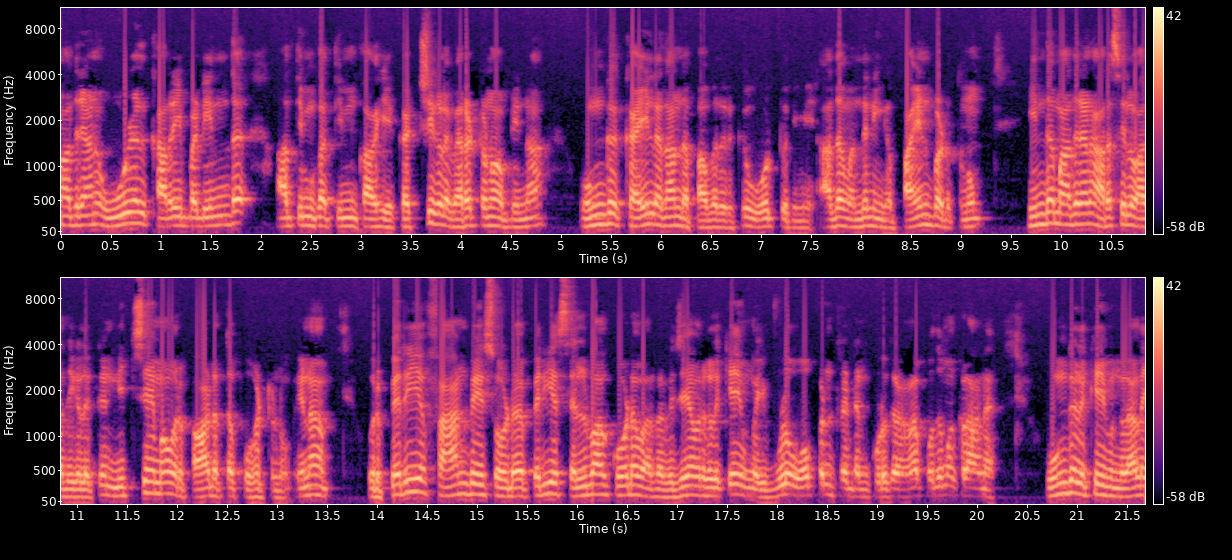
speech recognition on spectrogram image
மாதிரியான ஊழல் கரைபடிந்த அதிமுக திமுக ஆகிய கட்சிகளை விரட்டணும் அப்படின்னா உங்க கையில தான் அந்த பவர் இருக்கு. ஓட்டுரிமை. அதை வந்து நீங்க பயன்படுத்தணும். இந்த மாதிரியான அரசியல்வாதிகளுக்கு நிச்சயமா ஒரு பாடத்தை புகட்டணும். ஏன்னா ஒரு பெரிய ஃபேன் பேஸோட பெரிய செல்வாக்கோட வர்ற விஜய் அவர்களுக்கே இவங்க இவ்வளோ ஓப்பன் த்ரெட்டன் கொடுக்குறாங்கன்னா பொதுமக்களான உங்களுக்கு இவங்களால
